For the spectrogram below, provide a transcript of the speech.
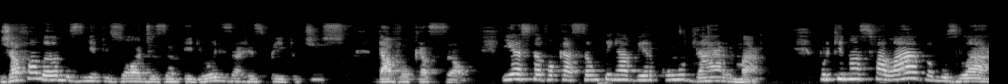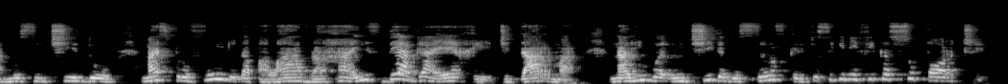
Já falamos em episódios anteriores a respeito disso, da vocação. E esta vocação tem a ver com o Dharma, porque nós falávamos lá no sentido mais profundo da palavra, a raiz DHR de Dharma, na língua antiga do sânscrito, significa suporte.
